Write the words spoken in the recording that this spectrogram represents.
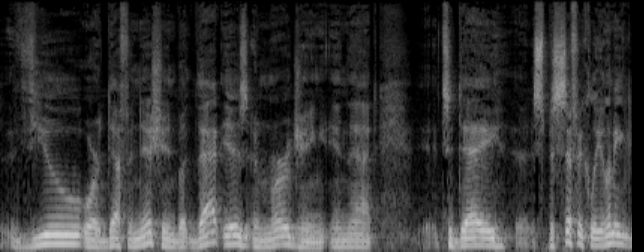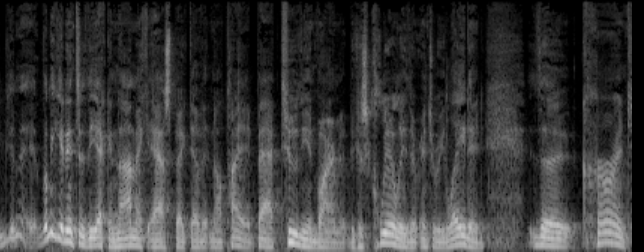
view or definition, but that is emerging in that today specifically let me let me get into the economic aspect of it and I'll tie it back to the environment because clearly they're interrelated the current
